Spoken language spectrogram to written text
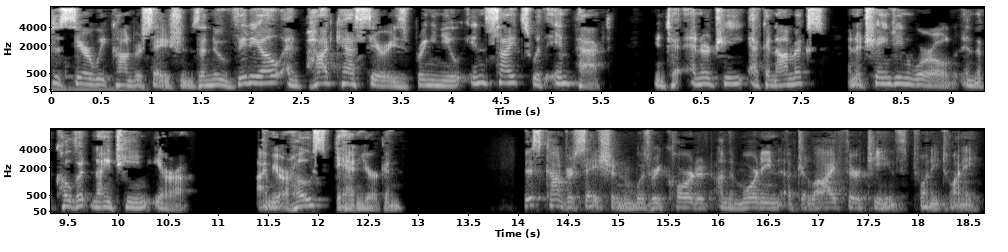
to CERAWeek Conversations, a new video and podcast series bringing you insights with impact into energy, economics, and a changing world in the COVID-19 era. I'm your host, Dan Yergin. This conversation was recorded on the morning of July 13th, 2020.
